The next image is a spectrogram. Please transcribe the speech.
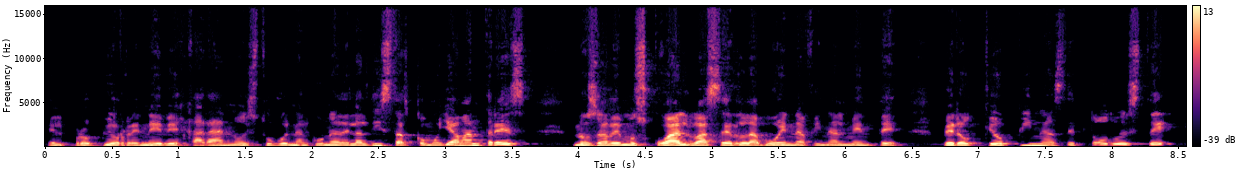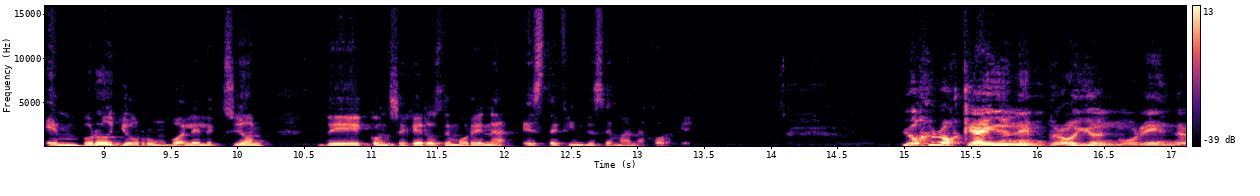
el propio René Bejarano estuvo en alguna de las listas. Como ya van tres, no sabemos cuál va a ser la buena finalmente. Pero, ¿qué opinas de todo este embrollo rumbo a la elección de consejeros de Morena este fin de semana, Jorge? Yo creo que hay un embrollo en Morena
